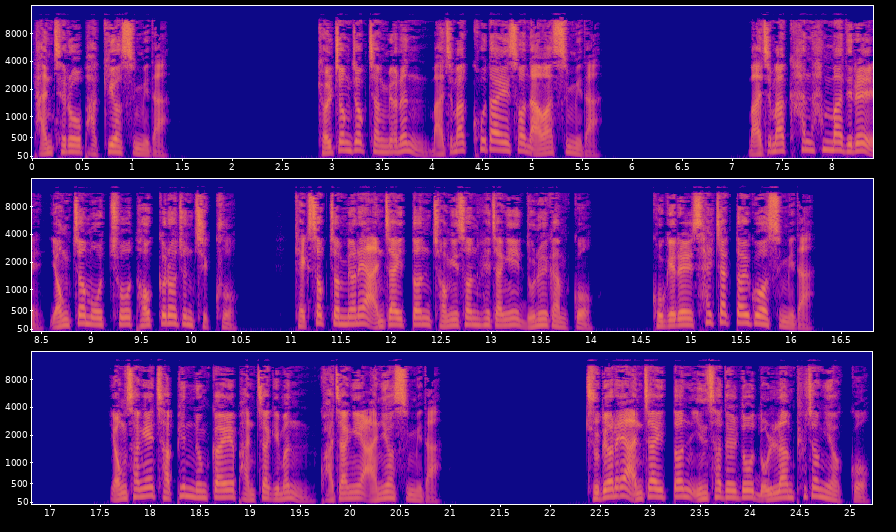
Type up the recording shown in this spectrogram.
단체로 바뀌었습니다. 결정적 장면은 마지막 코다에서 나왔습니다. 마지막 한 한마디를 0.5초 더 끌어준 직후 객석 전면에 앉아있던 정의선 회장이 눈을 감고 고개를 살짝 떨구었습니다. 영상에 잡힌 눈가의 반짝임은 과장이 아니었습니다. 주변에 앉아있던 인사들도 놀란 표정이었고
